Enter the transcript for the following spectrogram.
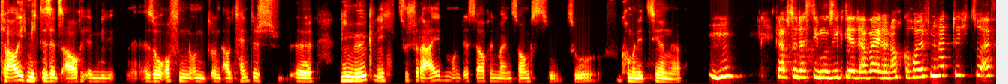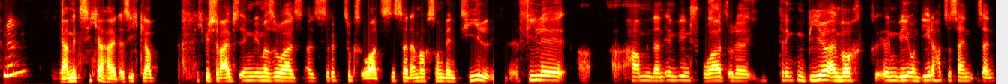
traue ich mich das jetzt auch irgendwie so offen und, und authentisch äh, wie möglich zu schreiben und es auch in meinen Songs zu, zu kommunizieren. Ja. Mhm. Glaubst du, dass die Musik dir dabei dann auch geholfen hat, dich zu öffnen? Ja, mit Sicherheit. Also ich glaube, ich beschreibe es irgendwie immer so als, als Rückzugsort. Es ist halt einfach so ein Ventil. Viele haben dann irgendwie einen Sport oder trinken Bier einfach irgendwie und jeder hat so seinen sein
